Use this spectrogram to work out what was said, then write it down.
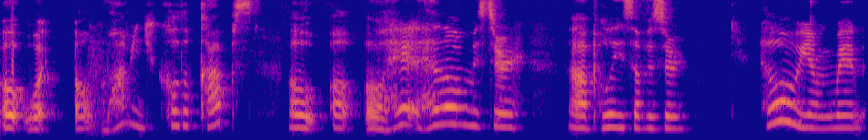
Oh, what? Oh, mommy, you called the cops? Oh, oh, oh, hey, hello, Mister uh, Police Officer. Hello, young man.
